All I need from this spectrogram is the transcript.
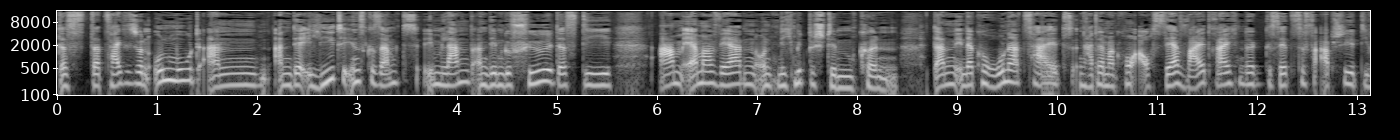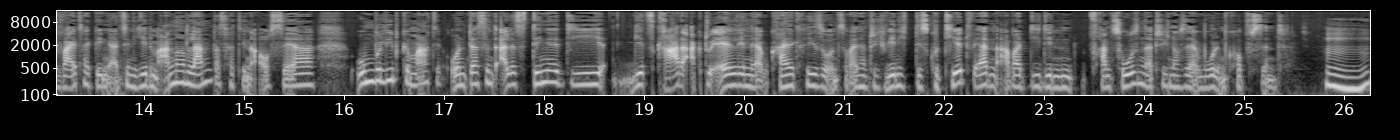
das, da zeigt sich so ein Unmut an, an der Elite insgesamt im Land, an dem Gefühl, dass die Armen ärmer werden und nicht mitbestimmen können. Dann in der Corona-Zeit hat der Macron auch sehr weitreichende Gesetze verabschiedet, die weitergingen als in jedem anderen Land. Das hat ihn auch sehr unbeliebt gemacht. Und das sind alles Dinge, die jetzt gerade aktuell in der Ukraine-Krise und so weiter natürlich wenig diskutiert werden, aber die den Franzosen natürlich noch sehr wohl im Kopf sind. Hm.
